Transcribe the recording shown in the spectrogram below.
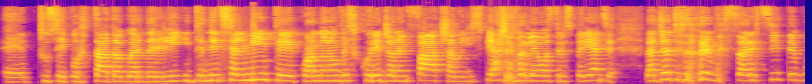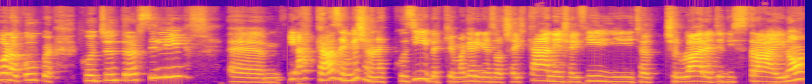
eh, tu sei portato a guardare lì, tendenzialmente quando non vi scorreggiano in faccia, mi dispiace per le vostre esperienze, la gente dovrebbe stare zitta e buona, comunque concentrarsi lì eh, a casa invece non è così perché magari, che so, c'è il cane, c'è i figli, c'è il cellulare, ti distrai, no?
